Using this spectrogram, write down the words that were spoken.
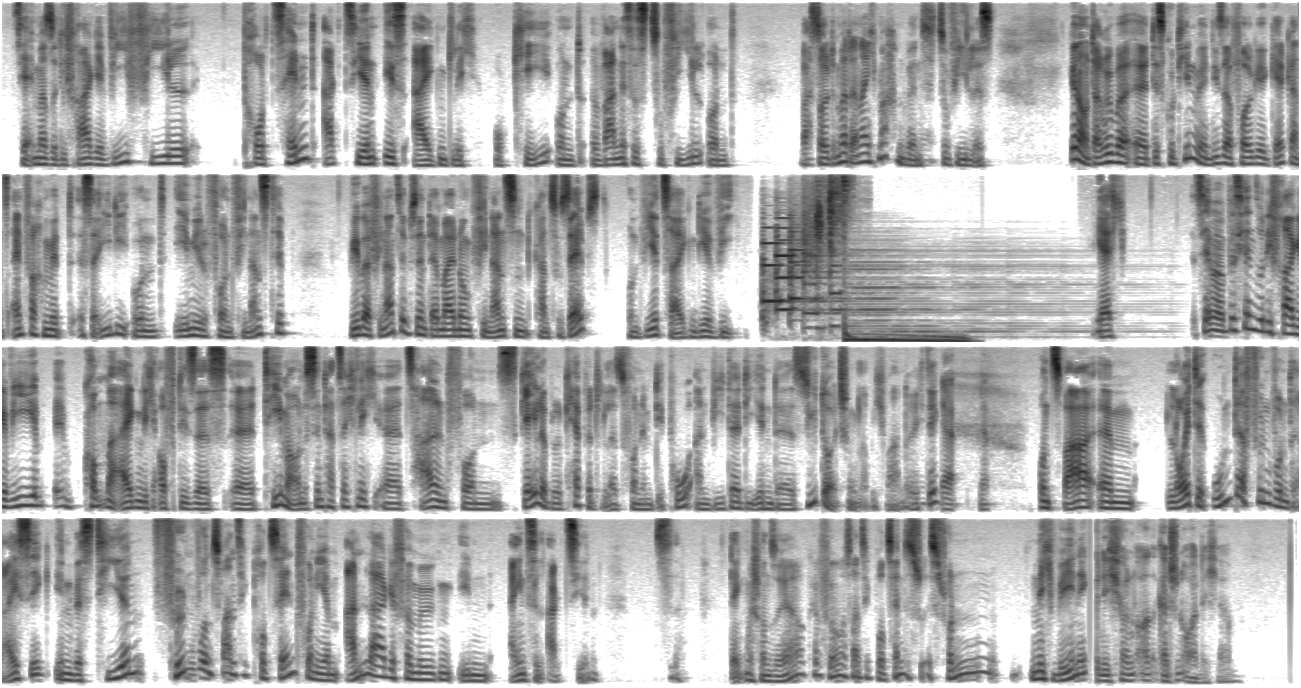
ist ja immer so die Frage, wie viel Prozent Aktien ist eigentlich okay und wann ist es zu viel und was sollte man dann eigentlich machen, wenn es zu viel ist? Genau, darüber äh, diskutieren wir in dieser Folge Geld ganz einfach mit Saidi und Emil von Finanztipp. Wir bei Finanztipp sind der Meinung, Finanzen kannst du selbst und wir zeigen dir wie. Ja, ich ist ja immer ein bisschen so die Frage, wie äh, kommt man eigentlich auf dieses äh, Thema? Und es sind tatsächlich äh, Zahlen von Scalable Capital, also von einem Depotanbieter, die in der Süddeutschen, glaube ich, waren, richtig? Ja. ja. Und zwar ähm, Leute unter 35 investieren 25 Prozent von ihrem Anlagevermögen in Einzelaktien. Das denkt man schon so, ja, okay, 25 Prozent ist, ist schon nicht wenig. Bin ich schon ganz schön ordentlich, ja.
